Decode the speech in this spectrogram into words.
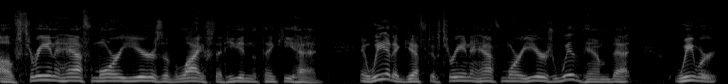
of three and a half more years of life that he didn't think he had. And we had a gift of three and a half more years with him that we were,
